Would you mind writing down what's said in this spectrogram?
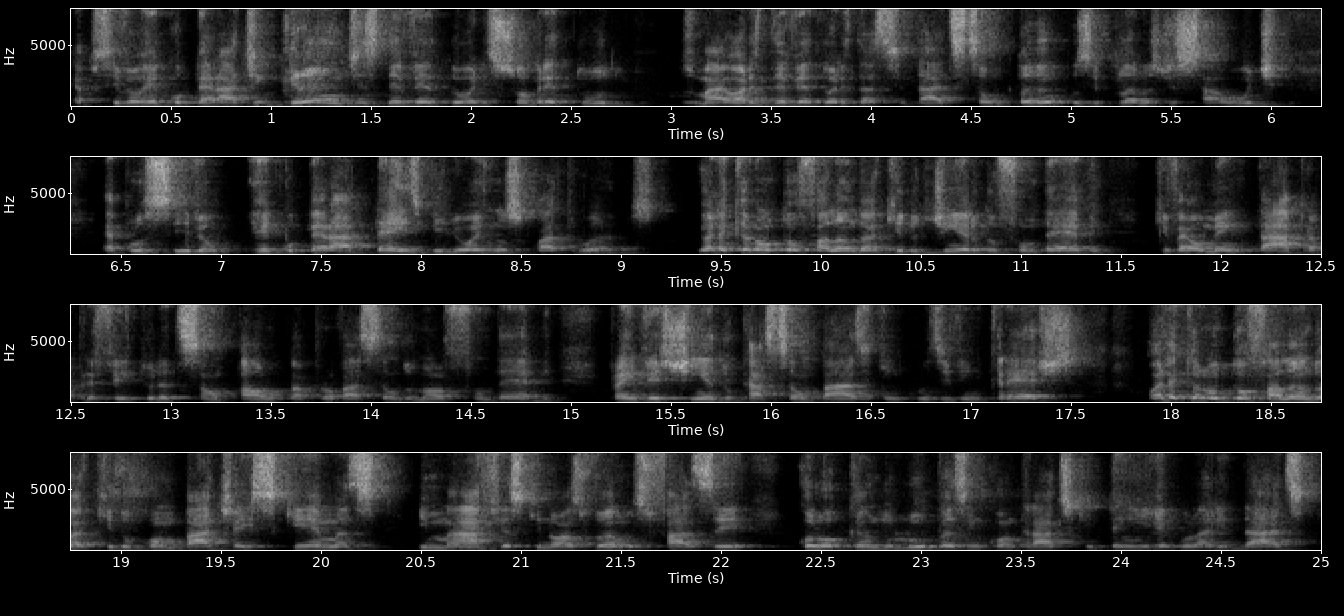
é possível recuperar de grandes devedores, sobretudo, os maiores devedores da cidade são bancos e planos de saúde, é possível recuperar 10 bilhões nos quatro anos. E olha que eu não estou falando aqui do dinheiro do Fundeb, que vai aumentar para a Prefeitura de São Paulo com a aprovação do novo Fundeb, para investir em educação básica, inclusive em creches, Olha que eu não estou falando aqui do combate a esquemas e máfias que nós vamos fazer, colocando lupas em contratos que têm irregularidades.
